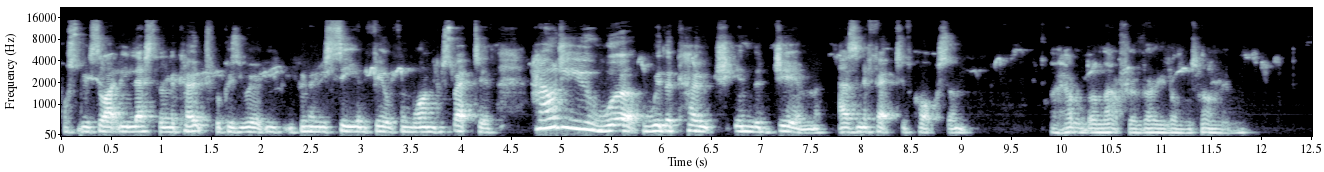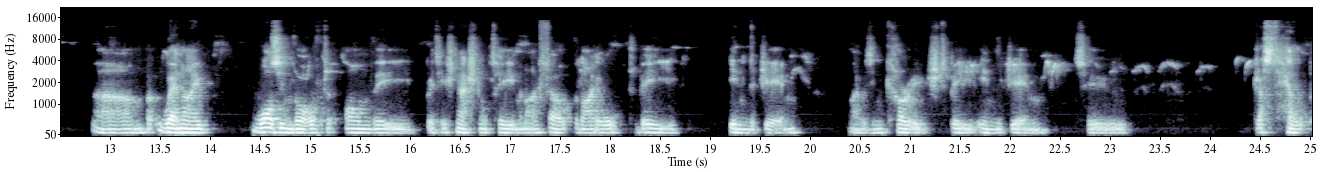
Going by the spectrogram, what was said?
possibly slightly less than the coach because you, you, you can only see and feel from one perspective. How do you work with a coach in the gym as an effective coxswain? I haven't done that for a very long time. Um, but when I was involved on the British national team and I felt that I ought to be in the gym, I was encouraged to be in the gym to just help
